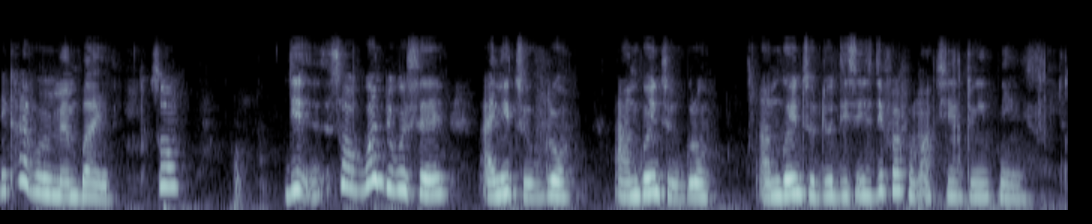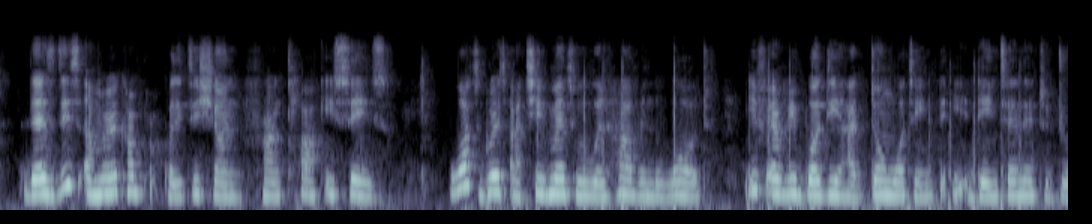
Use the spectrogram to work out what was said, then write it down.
They can't even remember it. So, the, so when people say, I need to grow, I'm going to grow, I'm going to do this, it's different from actually doing things. There's this American politician, Frank Clark, he says, what great achievement we will have in the world if everybody had done what they intended to do.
